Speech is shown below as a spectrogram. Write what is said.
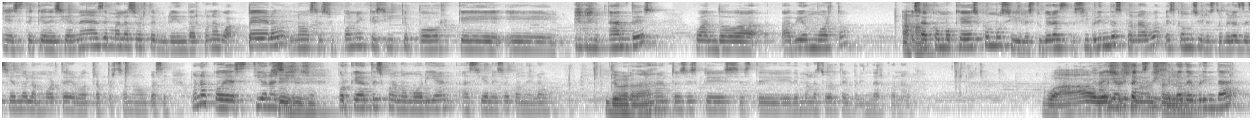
Este, que decían, ah, es de mala suerte brindar con agua, pero no, se supone que sí, que porque eh, antes, cuando había un muerto, Ajá. o sea, como que es como si le estuvieras, si brindas con agua, es como si le estuvieras deseando la muerte de la otra persona o algo así. Una cuestión Sí, así, sí, sí. porque antes cuando morían hacían eso con el agua. ¿De verdad? Ajá, entonces que es este de mala suerte brindar con agua. Wow, Ajá, y ahorita sí que no dije lo de brindar,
